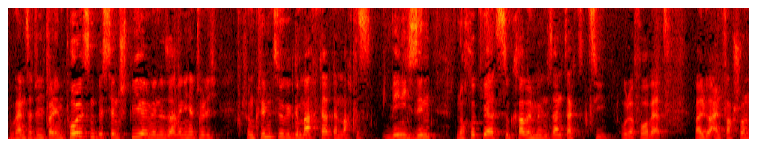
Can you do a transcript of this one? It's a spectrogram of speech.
Du kannst natürlich bei dem Puls ein bisschen spielen. Wenn, du, wenn ich natürlich schon Klimmzüge gemacht habe, dann macht es wenig Sinn, noch rückwärts zu krabbeln, mit dem Sandsack zu ziehen oder vorwärts, weil du einfach schon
